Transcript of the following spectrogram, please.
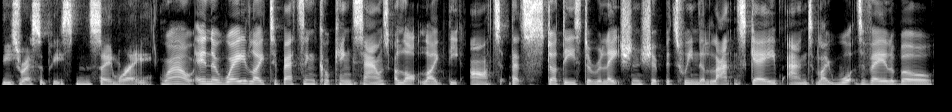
these recipes in the same way. Wow, in a way, like Tibetan cooking sounds a lot like the art that studies the relationship between the landscape and like what's available.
